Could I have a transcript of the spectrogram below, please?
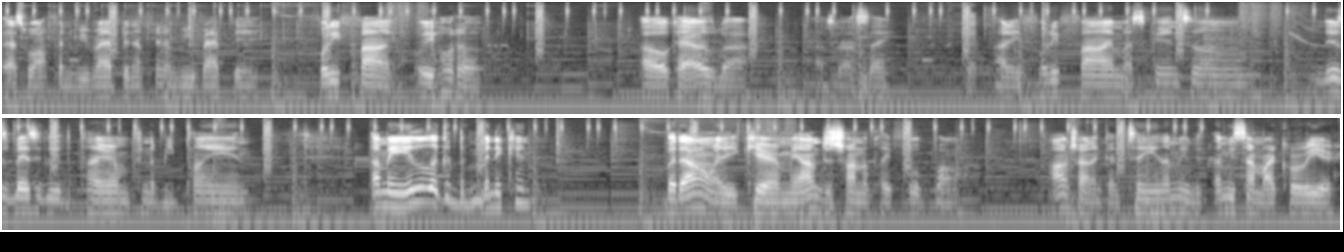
that's what I'm finna be rapping. I'm finna be rapping 45. Wait, hold up. Oh, okay. I was about. I was about to say. I need 45. My skin tone. This is basically the player I'm gonna be playing. I mean, you look like a Dominican, but I don't really care, man. I'm just trying to play football. I'm trying to continue. Let me let me start my career.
